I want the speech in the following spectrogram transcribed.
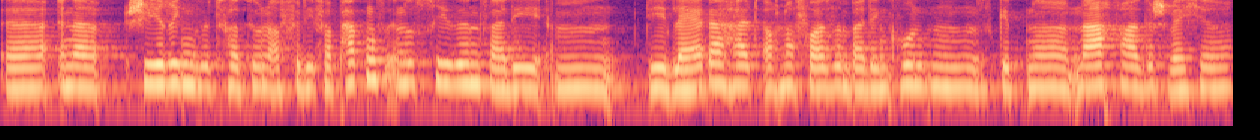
äh, in einer schwierigen Situation auch für die Verpackungsindustrie sind, weil die, ähm, die Läger halt auch noch voll sind bei den Kunden. Es gibt eine Nachfrageschwäche.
